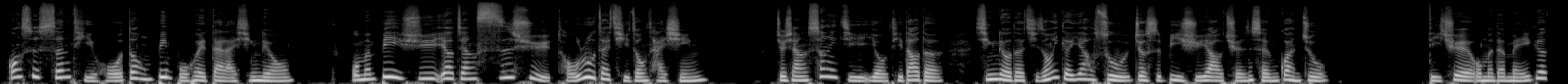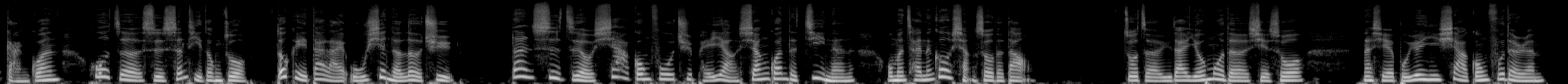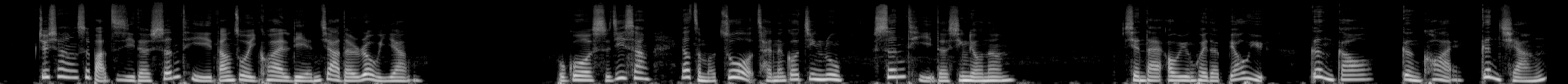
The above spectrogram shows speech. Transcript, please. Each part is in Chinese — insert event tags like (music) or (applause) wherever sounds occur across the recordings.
光是身体活动并不会带来心流，我们必须要将思绪投入在其中才行。就像上一集有提到的，心流的其中一个要素就是必须要全神贯注。的确，我们的每一个感官。或者是身体动作都可以带来无限的乐趣，但是只有下功夫去培养相关的技能，我们才能够享受得到。作者语带幽默的写说，那些不愿意下功夫的人，就像是把自己的身体当做一块廉价的肉一样。不过实际上要怎么做才能够进入身体的心流呢？现代奥运会的标语更高。更快、更强，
